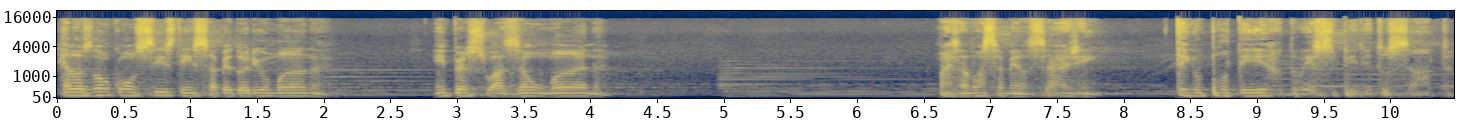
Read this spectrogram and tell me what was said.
elas não consistem em sabedoria humana, em persuasão humana, mas a nossa mensagem tem o poder do Espírito Santo.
